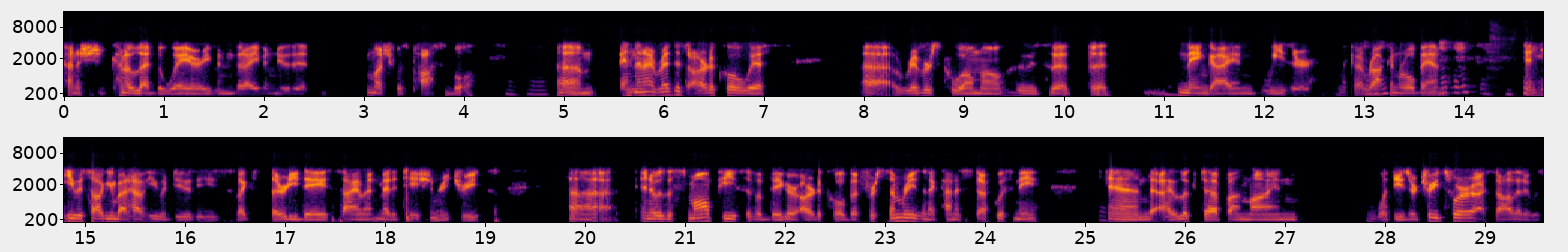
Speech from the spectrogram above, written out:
kind of sh- kind of led the way, or even that I even knew that much was possible. Mm-hmm. Um, and then I read this article with uh, Rivers Cuomo, who's the the main guy in Weezer, like a mm-hmm. rock and roll band, mm-hmm. and he was talking about how he would do these like 30 day silent meditation retreats. Uh, and it was a small piece of a bigger article, but for some reason it kind of stuck with me. Mm-hmm. And I looked up online what these retreats were. I saw that it was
